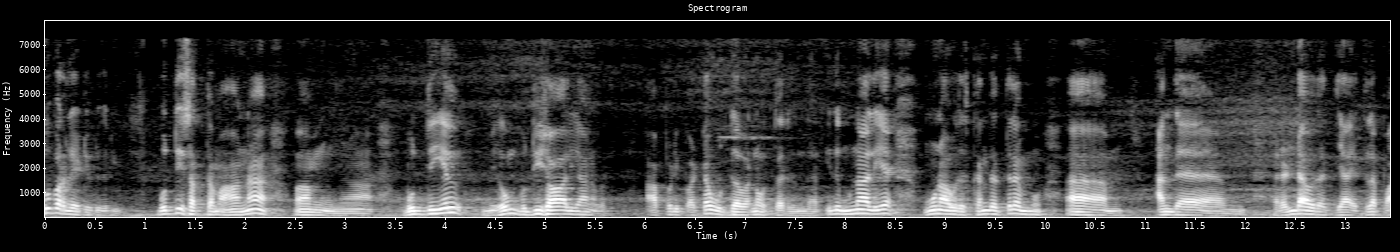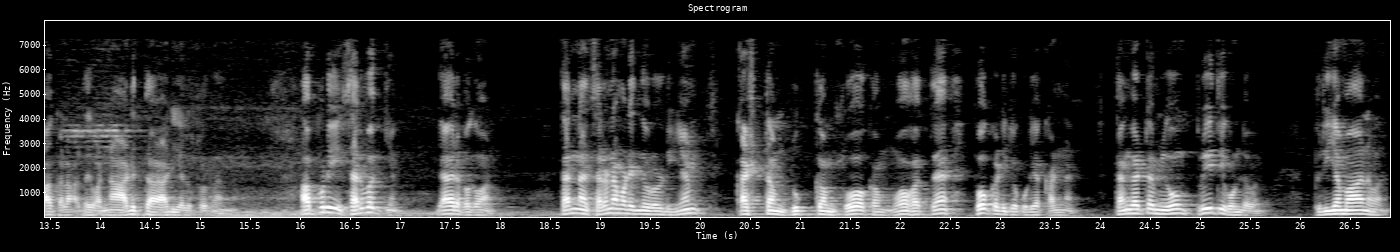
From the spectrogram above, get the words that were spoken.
சூப்பர்லேட்டிவ் டிகிரி புத்தி சத்தமாகனா புத்தியில் மிகவும் புத்திசாலியானவர் அப்படிப்பட்ட உத்தவர்னு ஒருத்தர் இருந்தார். இது முன்னாலேயே மூணாவது ஸ்கந்தத்தில் அந்த ரெண்டாவது அத்தியாயத்தில் பார்க்கலாம். அது நான் அடுத்த ஆடியில் சொல்கிறாங்க அப்படி சர்வஜன் யார் பகவான்? தன்னை சரணமடைந்தவர்களுடைய கஷ்டம் துக்கம் சோகம் மோகத்தை போக்கடிக்கக்கூடிய கண்ணன். தங்கிட்ட மிகவும் பிரீத்தி கொண்டவன் பிரியமானவன்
